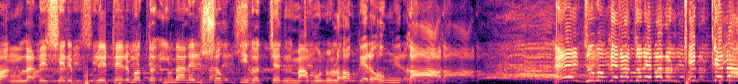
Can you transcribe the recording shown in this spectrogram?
বাংলাদেশের বুলেটের মতো ইমানের শক্তি হচ্ছেন মামুনুল হকের হুঙ্কার। এই যুবকেরা জোরে বলুন, ঠিক কেনা?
